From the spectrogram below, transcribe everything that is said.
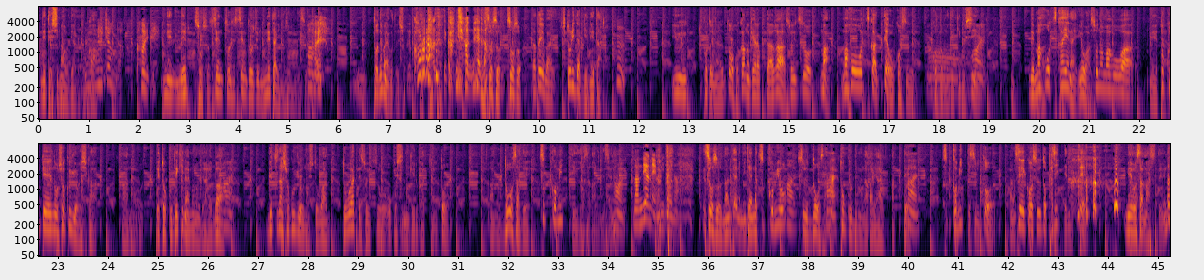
寝てしまうであるとい。か、寝ちゃうんだ。はい。ね、寝る、そうそう、戦闘、戦闘中に寝たりもするんですよ。はい。とんでもないことでしょ。こらって感じやんね。そうそう、そうそう。例えば、一人だけ寝たと。うん。いうことになると、他のキャラクターが、そいつを、まあ、魔法を使って起こすこともできるし、はい。で、魔法使えない。要は、その魔法は、えー特定の職業しか、あの、得得できないものであれば、はい。別な職業の人はどうやってそいつを起こしに行けるかっていうと、あの、動作で、突っ込みっていう動作があるんですよね。はい。なんでやねんみたいな。そうそう、なんてやねんみたいな突っ込みをはいする動作、はい特技の中にああって、はい。突っ込みってすると、あの成功するとパチってなって、目を覚ますというね。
